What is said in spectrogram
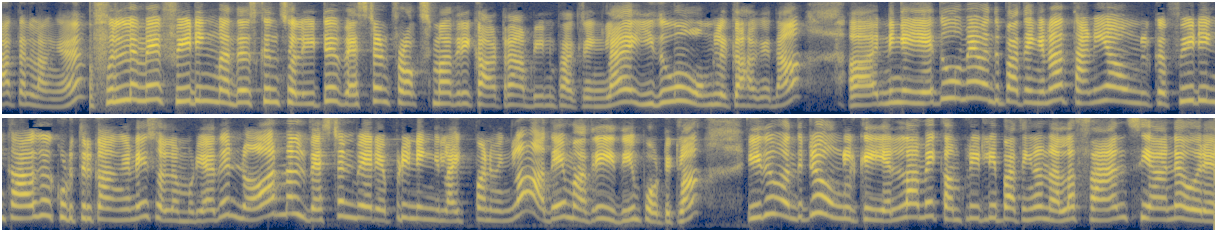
பார்த்துடலாங்க. ஃபுல்லுமே ஃபீடிங் மதர்ஸ்க்குன்னு சொல்லிட்டு வெஸ்டர்ன் ஃப்ராக்ஸ் மாதிரி காட்டுறேன் அப்படின்னு பார்க்குறீங்களா? இதுவும் உங்களுக்காக தான். ஆஹ் நீங்க எதுவுமே வந்து பார்த்தீங்கன்னா தனியாக உங்களுக்கு ஃபீடிங்காக கொடுத்துருக்காங்கன்னே சொல்ல முடியாது. நார்மல் வெஸ்டர்ன் வேர் எப்படி நீங்கள் லைக் பண்ணுவீங்களோ அதே மாதிரி இதையும் போட்டுக்கலாம். இது வந்துட்டு உங்களுக்கு எல்லாமே கம்ப்ளீட்லி பார்த்தீங்கன்னா நல்லா ஃபேன்சியான ஒரு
